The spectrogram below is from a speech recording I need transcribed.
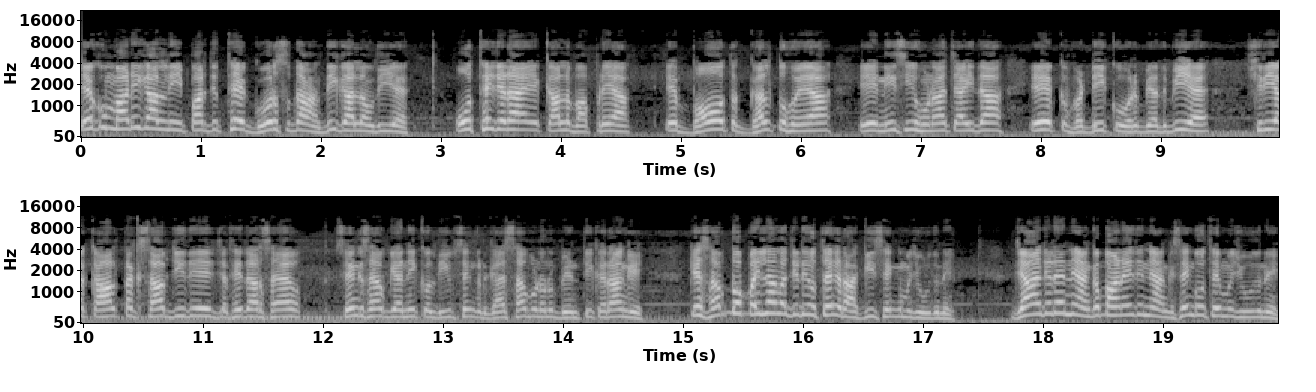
ਇਹ ਕੋਈ ਮਾੜੀ ਗੱਲ ਨਹੀਂ, ਪਰ ਜਿੱਥੇ ਗੁਰ ਸਿਧਾਂਤ ਦੀ ਗੱਲ ਆਉਂਦੀ ਹੈ, ਉੱਥੇ ਜਿਹੜਾ ਇਹ ਕੱਲ ਵਾਪਰਿਆ, ਇਹ ਬਹੁਤ ਗਲਤ ਹੋਇਆ, ਇਹ ਨਹੀਂ ਸੀ ਹੋਣਾ ਚਾਹੀਦਾ, ਇਹ ਇੱਕ ਵੱਡੀ ਘੋਰ ਬੇਅਦਬੀ ਹੈ। ਸ਼੍ਰੀ ਅਕਾਲ ਤਖਤ ਸਾਹਿਬ ਜੀ ਦੇ ਜਥੇਦਾਰ ਸਾਹਿਬ, ਸਿੰਘ ਸਾਹਿਬ ਗਿਆਨੀ ਕੁਲਦੀਪ ਸਿੰਘ ਗੜਗਾਜ ਸਾਹਿਬ, ਉਹਨਾਂ ਨੂੰ ਬੇਨਤੀ ਕਰਾਂਗੇ ਕਿ ਸਭ ਤੋਂ ਪਹਿਲਾਂ ਤਾਂ ਜਿਹੜੇ ਉੱਥੇ ਰਾਗੀ ਸਿੰਘ ਮੌਜੂਦ ਨੇ ਜਾਂ ਜਿਹੜੇ ਨਿਹੰਗ ਬਾਣੇ ਦੇ ਨਿਹੰਗ ਸਿੰਘ ਉੱਥੇ ਮੌਜੂਦ ਨੇ,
